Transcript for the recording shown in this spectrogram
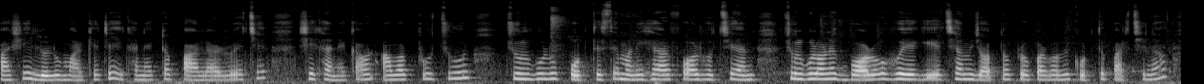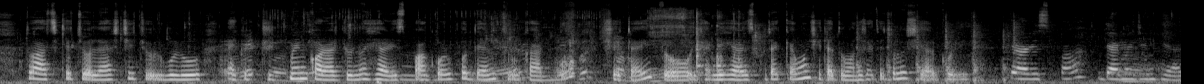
পাশেই লুলু মার্কেটে। এখানে একটা পার্লার রয়েছে সেখানে। কারণ আমার প্রচুর চুলগুলো পড়তেছে মানে হেয়ার ফল হচ্ছে অ্যান্ড চুলগুলো অনেক বড় হয়ে গিয়েছে। আমি যত্ন প্রপারভাবে করতে পারছি না। তো আজকে চলে আসছি চুলগুলো একটা ট্রিটমেন্ট করার জন্য। হেয়ার স্পা করব দেন চুল কাটবো, সেটাই। তো এখানে হেয়ার স্পাটা কেমন সেটা তোমাদের সাথে চলো শেয়ার করি। Hair spa, damaging hair.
